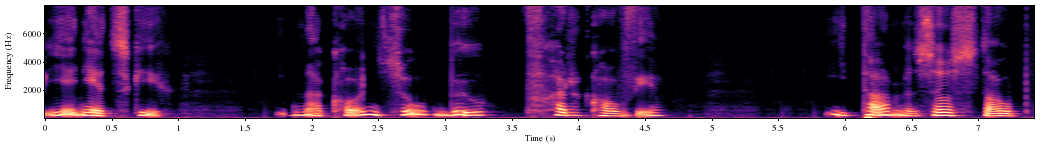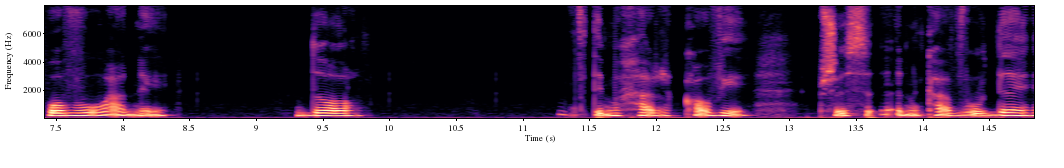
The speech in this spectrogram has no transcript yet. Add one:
jenieckich. Na końcu był w Charkowie. I tam został powołany do w tym Charkowie przez NKWD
